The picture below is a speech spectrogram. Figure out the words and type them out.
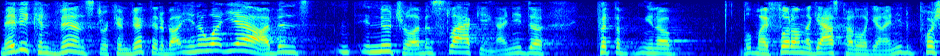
Maybe convinced or convicted about, you know what? Yeah, I've been in neutral. I've been slacking. I need to put the, you know, put my foot on the gas pedal again. I need to push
